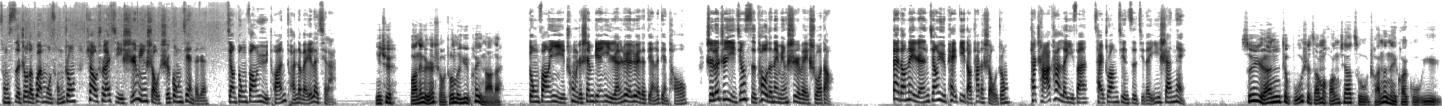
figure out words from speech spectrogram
从四周的灌木丛中跳出来几十名手持弓箭的人，将东方玉团团的围了起来。你去把那个人手中的玉佩拿来。东方奕冲着身边一人略略的点了点头，指了指已经死透的那名侍卫，说道：“待到那人将玉佩递到他的手中，他查看了一番，才装进自己的衣衫内。虽然这不是咱们皇家祖传的那块古玉。”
